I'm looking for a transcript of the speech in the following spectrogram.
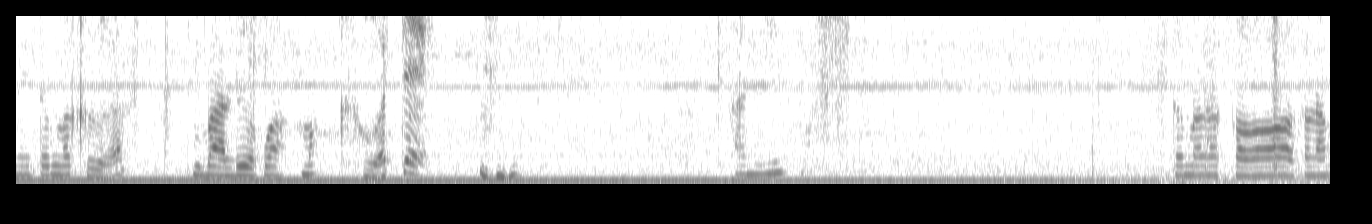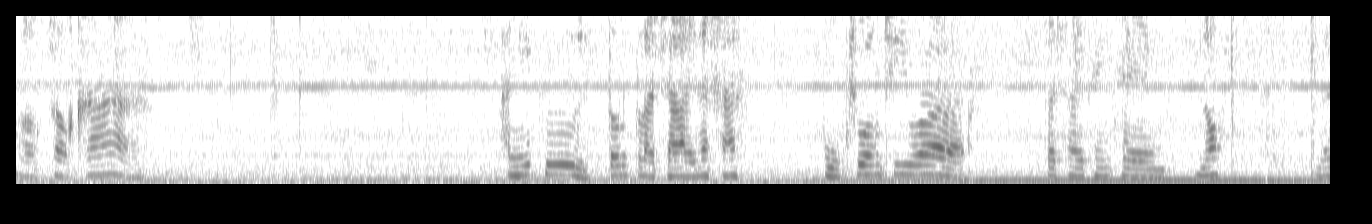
นี่ต้นมะเขือ ที่บ้านเรียกว่ามะเขือแจกอันนี้ ต้นมะละกอกำลังออกดอกค่ะ อันนี้คือต้นกระชายนะคะ ปลูกช่วงที่ว่ากระชายแพงๆเนาะและ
